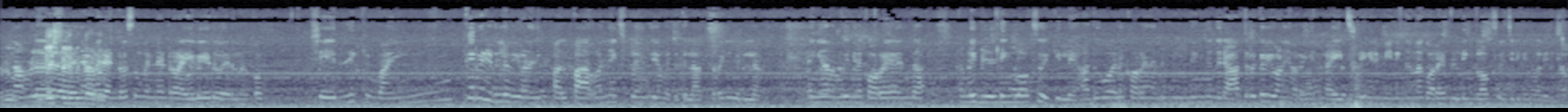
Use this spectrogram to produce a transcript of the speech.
ഒരു നമ്മൾ ഇംഗ്ലീഷ് ഫിലിമിന്റെ ഞങ്ങൾ ഒരു രണ്ടു ദിവസം മുന്നേ ഡ്രൈവ് ചെയ്ത് വരുന്നു അപ്പം ശരിക്കും ഭയങ്കര കിടിലം വ്യൂ ആണ്. എനിക്ക് അത് പറഞ്ഞ് എക്സ്പ്ലെയിൻ ചെയ്യാൻ പറ്റത്തില്ല. അത്രയ്ക്ക് കിടിലാണ് ഇങ്ങനെ നമുക്ക് ഇങ്ങനെ കൊറേ എന്താ നമ്മൾ ഈ ബിൽഡിംഗ് ബ്ലോക്സ് വെക്കില്ലേ? അതുപോലെ കുറേ നല്ല മീനിങ് രാത്രിത്തെ വ്യൂ ആണ് ഞാൻ പറയുന്നത് ലൈറ്റ്സിൽ ഇങ്ങനെ മീനിങ് എന്ന കുറേ ബിൽഡിംഗ് ബ്ലോക്സ് വെച്ചിരിക്കുന്ന പോലെ ഇരിക്കും.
